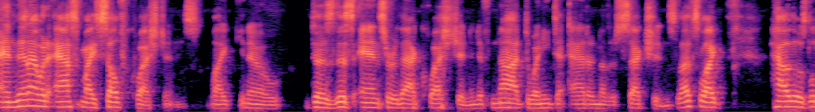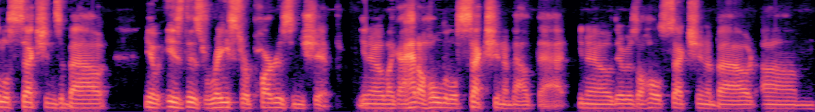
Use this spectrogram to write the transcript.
And then i would ask myself questions like you know does this answer that question? And if not do i need to add another section? So that's like how those little sections about you know is this race or partisanship? You know like i had a whole little section about that. You know there was a whole section about um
